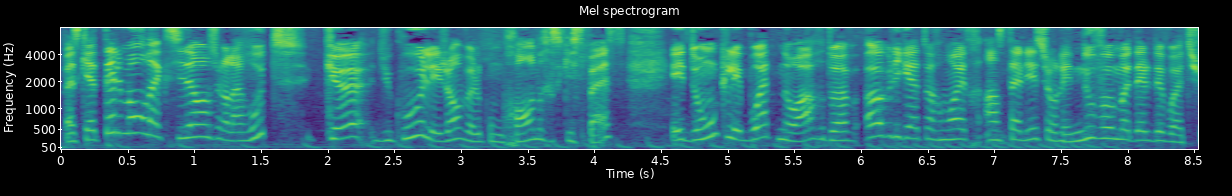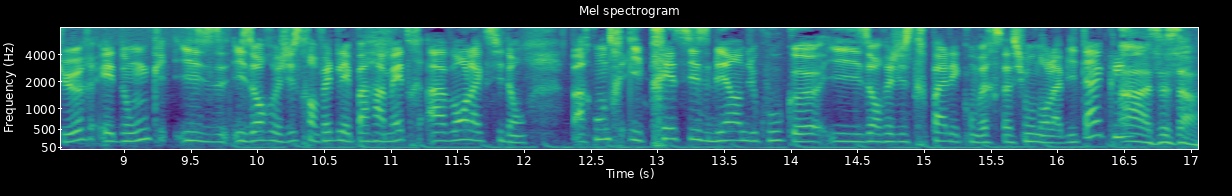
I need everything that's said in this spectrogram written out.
Parce qu'il y a tellement d'accidents sur la route que, du coup, les gens veulent comprendre ce qui se passe. Et donc, les boîtes noires doivent obligatoirement être installées sur les nouveaux modèles de voitures. Et donc, ils, ils enregistrent en fait les paramètres avant l'accident. Par contre, ils précisent bien, du coup, qu'ils enregistrent pas les conversations dans l'habitacle. Ah, c'est ça.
